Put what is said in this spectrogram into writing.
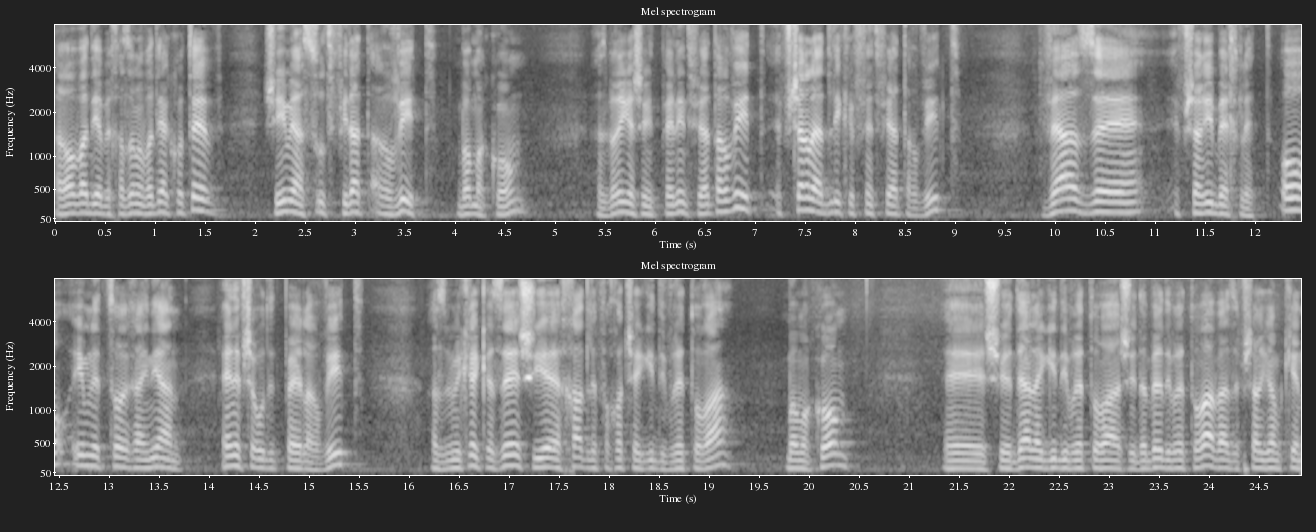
הרב עובדיה בחזון עובדיה כותב, שאם יעשו תפילת ערבית במקום, אז ברגע שמתפעלים תפילת ערבית, אפשר להדליק לפני תפילת ערבית, ואז אה, אפשרי בהחלט. או אם לצורך העניין אין אפשרות להתפעל ערבית, אז במקרה כזה שיהיה אחד לפחות שיגיד דברי תורה במקום, אה, שיודע להגיד דברי תורה, שידבר דברי תורה, ואז אפשר גם כן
